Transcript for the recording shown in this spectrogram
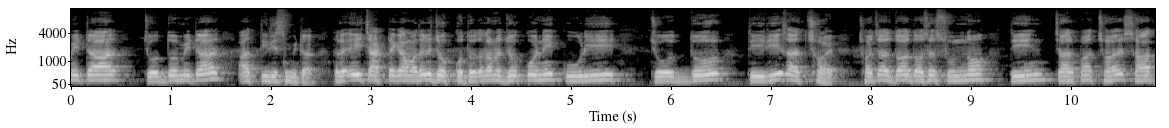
মিটার চোদ্দ মিটার আর তিরিশ মিটার। তাহলে এই চারটাকে আমাদেরকে যোগ করতে হবে। তাহলে আমরা যোগ করে কুড়ি, চোদ্দ, তিরিশ আর ছয়। ছয় চার দশ, দশের শূন্য, তিন, চার পাঁচ, ছয়, সাত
